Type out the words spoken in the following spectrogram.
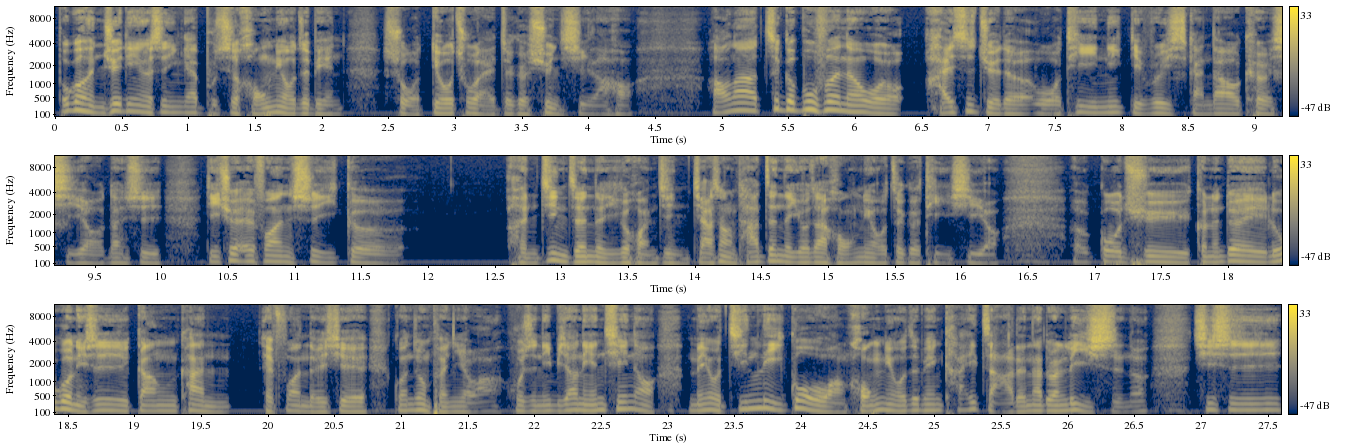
不过很确定的是，应该不是红牛这边所丢出来这个讯息了哈。好，那这个部分呢，我还是觉得我替 Nick De Vries 感到可惜哦。但是，的确，F1 是一个很竞争的一个环境，加上他真的又在红牛这个体系哦。呃，过去可能对，如果你是刚看 F1 的一些观众朋友啊，或是你比较年轻哦，没有经历过往红牛这边开闸的那段历史呢，其实。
